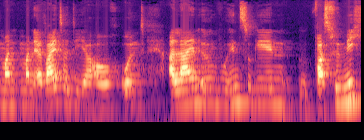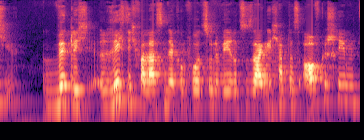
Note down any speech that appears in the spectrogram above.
man, man erweitert die ja auch. Und allein irgendwo hinzugehen, was für mich wirklich richtig verlassen der Komfortzone wäre, zu sagen, ich habe das aufgeschrieben,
